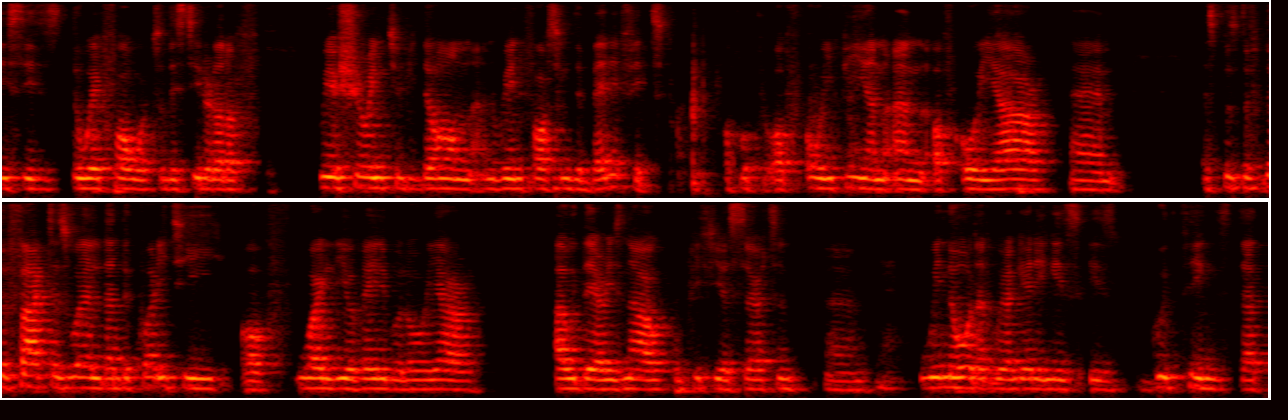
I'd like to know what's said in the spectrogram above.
this is the way forward. So there's still a lot of reassuring to be done and reinforcing the benefit of, of OEP and, and of OER. Um, I suppose the, the fact as well that the quality of widely available OER out there is now completely uncertain. Um, Yeah. we know that we are getting is, is good things that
